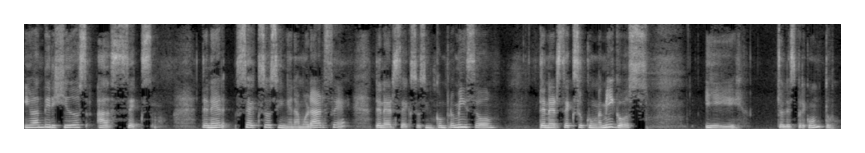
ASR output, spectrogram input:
iban dirigidos a sexo. Tener sexo sin enamorarse, tener sexo sin compromiso, tener sexo con amigos. Y yo les pregunto,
